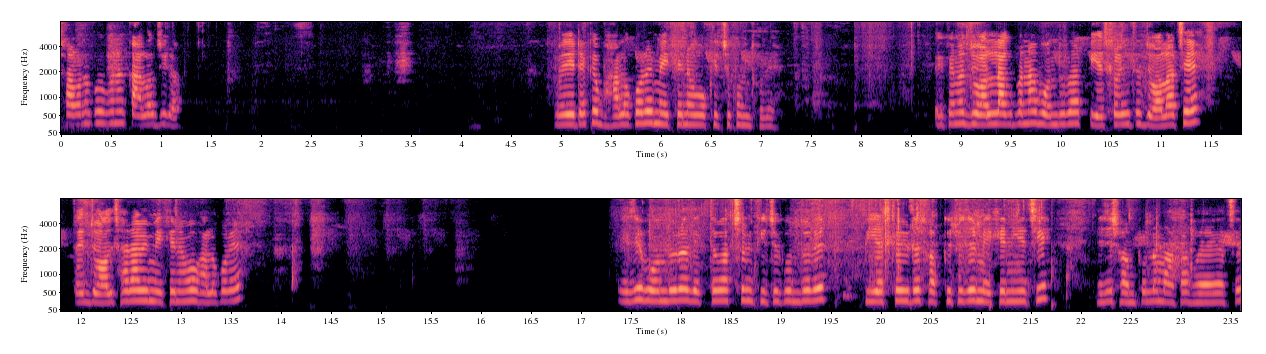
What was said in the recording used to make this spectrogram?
সামান্য পরিমাণে কালো জিরা। এটাকে ভালো করে মেখে নেব কিছুক্ষণ ধরে। এখানে জল লাগবে না বন্ধুরা, পেঁয়াজ কালিতে জল আছে, তাই জল ছাড়া আমি মেখে নেব ভালো করে। এই যে বন্ধুরা দেখতে পাচ্ছ, আমি কিছুক্ষণ ধরে পেঁয়াজ কালিটা সব কিছুতে মেখে নিয়েছি। এই যে সম্পূর্ণ মাখা হয়ে গেছে।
